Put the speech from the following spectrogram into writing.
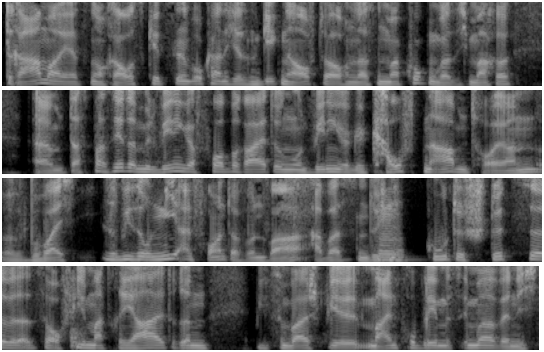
Drama jetzt noch rauskitzeln? Wo kann ich jetzt einen Gegner auftauchen lassen? Mal gucken, was ich mache. Ähm, das passiert dann mit weniger Vorbereitungen und weniger gekauften Abenteuern, äh, wobei ich sowieso nie ein Freund davon war. Aber es ist natürlich mhm. eine gute Stütze. Da ist auch viel Material drin, wie zum Beispiel mein Problem ist immer, wenn ich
